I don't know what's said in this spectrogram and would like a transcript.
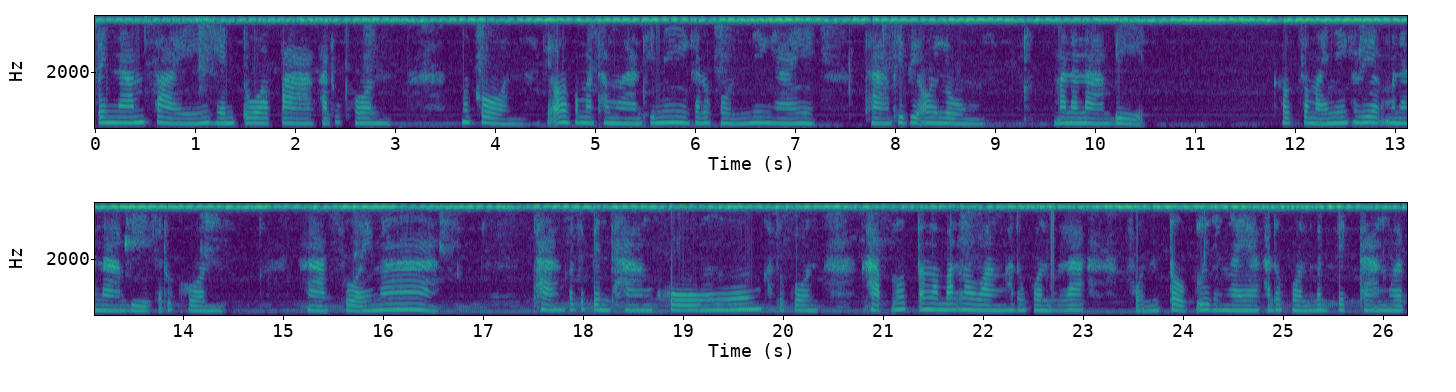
เป็นน้ำใส เห็นตัวปลาค่ะทุกคน เมื่อก่อนพี่อ้อยก็มาทำงานที่นี่ค่ะทุกคน นี่ไง ทางที่พี่อ้อยลง มานานาบีดเขาสมัยนี้เขาเรียกมานานาบีดค่ะทุกคน หาดสวยมาก ทางก็จะเป็นทางโค้งค่ะทุกคน ขับรถต้องระมัดระวังค่ะทุกคน เวลา นตกหรือยังไงอะค่ะทุกคนมันเป็นทางแบบ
